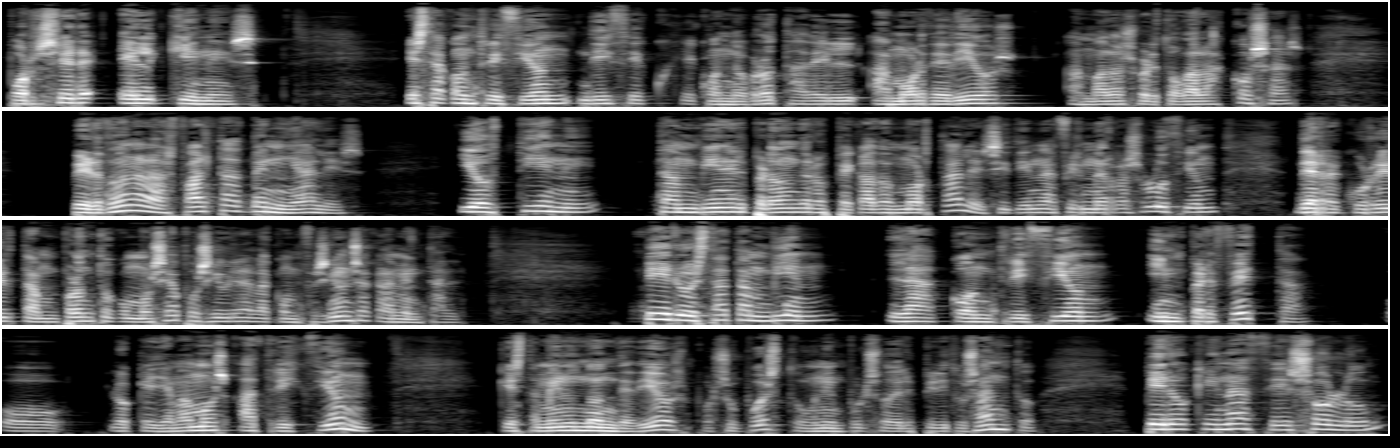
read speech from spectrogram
por ser Él quien es. Esta contrición dice que cuando brota del amor de Dios, amado sobre todas las cosas, perdona las faltas veniales y obtiene también el perdón de los pecados mortales y tiene la firme resolución de recurrir tan pronto como sea posible a la confesión sacramental. Pero está también la contrición imperfecta, o lo que llamamos atricción, que es también un don de Dios, por supuesto, un impulso del Espíritu Santo, pero que nace sólo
